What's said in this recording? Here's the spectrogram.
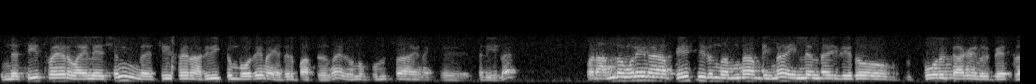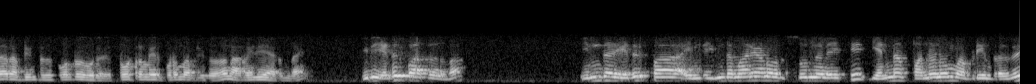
இந்த சீஸ்ஃபயர் வயலேஷன் இந்த சீஸ்ஃபயர் அறிவிக்கும் போதே நான் எதிர்பார்த்தது தான். இது ஒன்றும் புதுசா எனக்கு தெரியல. பட் அந்த முறை நான் பேசியிருந்தோம்னா அப்படின்னா இல்ல இல்ல இது ஏதோ போருக்காக இவர் பேசுறாரு அப்படின்றது போன்ற ஒரு தோற்றம் ஏற்படும் அப்படின்றத நான் அமைதியா இருந்தேன். இது எதிர்பார்த்தது தான் இந்த எதிர்ப்பா இந்த இந்த மாதிரியான ஒரு சூழ்நிலைக்கு என்ன பண்ணணும் அப்படின்றது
